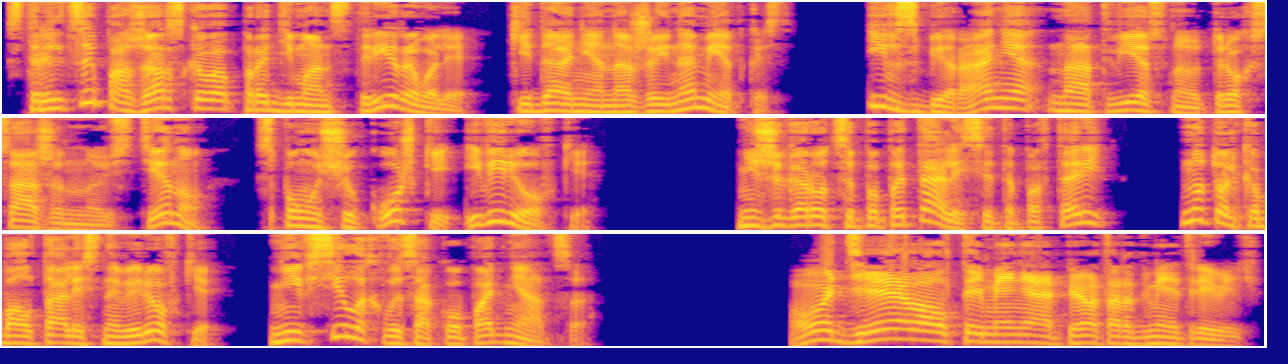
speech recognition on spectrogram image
стрельцы Пожарского продемонстрировали кидание ножей на меткость, и взбирание на отвесную трехсаженную стену с помощью кошки и веревки. Нижегородцы попытались это повторить, но только болтались на веревке, не в силах высоко подняться. «Уделал ты меня, Петр Дмитриевич!»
